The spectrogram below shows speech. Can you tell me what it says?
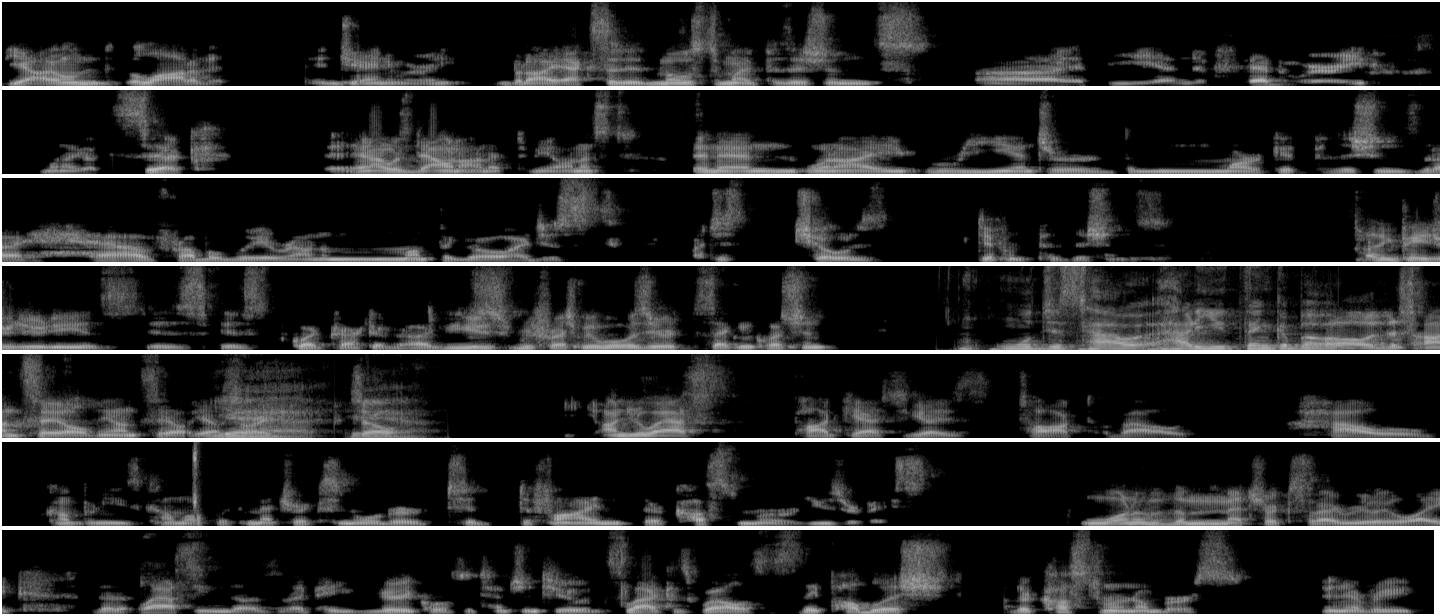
Yeah, I owned a lot of it. in January, but I exited most of my positions uh, at the end of February when I got sick, and I was down on it to be honest. And then when I re-entered the market positions that I have probably around a month ago, I just I just chose different positions. I think PagerDuty is is is quite attractive. Uh, you just refresh me. What was your second question? Well, just how how do you think about? Oh, this on sale, the on sale. Yeah, yeah sorry. So yeah. on your last podcast, you guys talked about how companies come up with metrics in order to define their customer user base. One of the metrics that I really like that Atlassian does that I pay very close attention to and Slack as well is they publish their customer numbers in every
